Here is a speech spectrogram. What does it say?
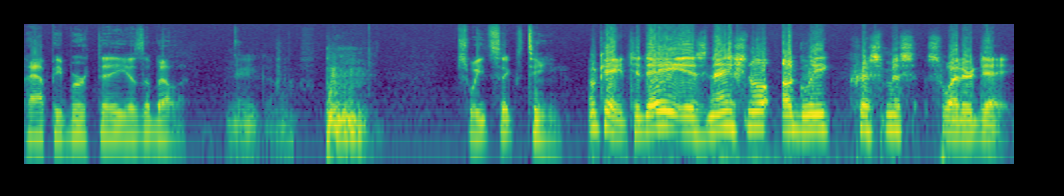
happy birthday, Isabella. There you go. Sweet 16. Okay, today is National Ugly Christmas Sweater Day.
